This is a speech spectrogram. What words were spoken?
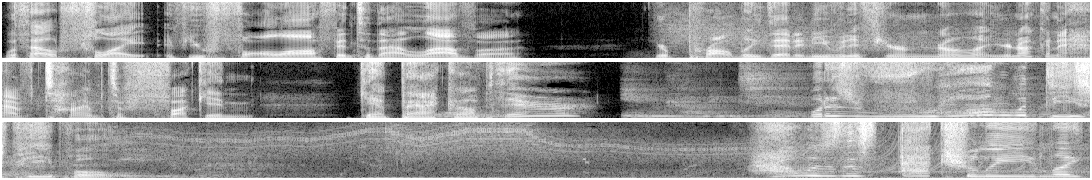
without flight, if you fall off into that lava, you're probably dead. And even if you're not, you're not gonna have time to fucking get back up there. What is wrong with these people? How is this actually like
